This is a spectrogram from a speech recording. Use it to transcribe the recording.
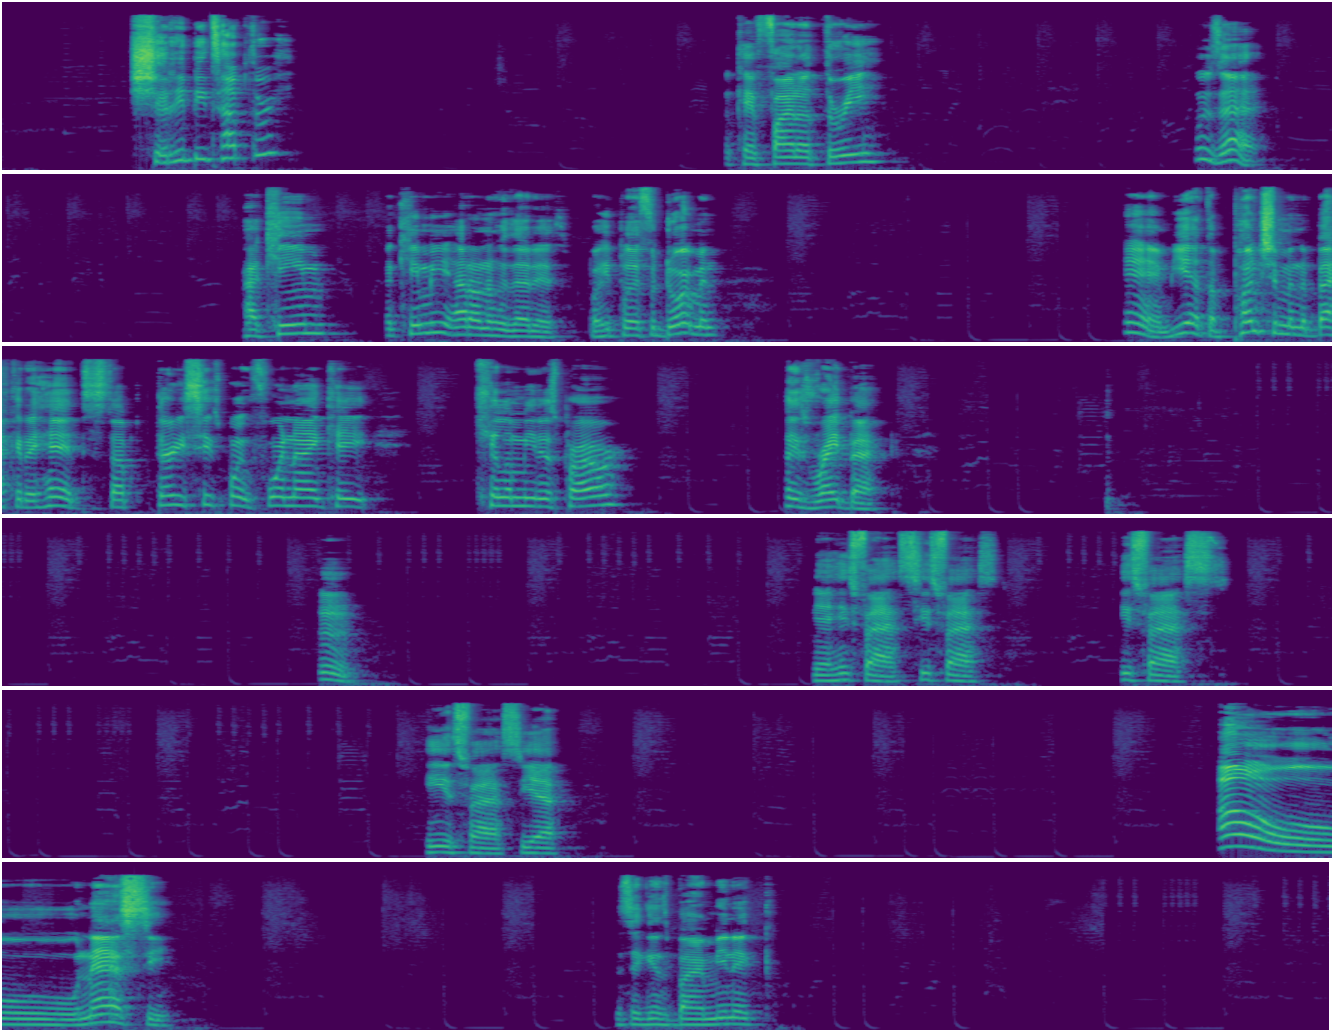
Should he be top three? Okay, final three. Who's that? Hakim Hakimi? I don't know who that is, but he played for Dortmund. Damn, you have to punch him in the back of the head to stop 36.49 k kilometers per hour. Plays right back. Hmm. Yeah, he's fast. He's fast. He's fast. He is fast, yeah. Oh, nasty. It's against Bayern Munich.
